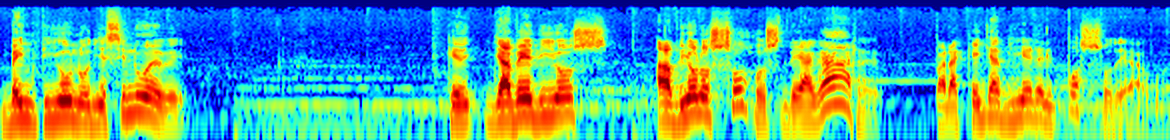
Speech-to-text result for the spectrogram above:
21, 19, que Yahvé Dios abrió los ojos de Agar para que ella viera el pozo de agua.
